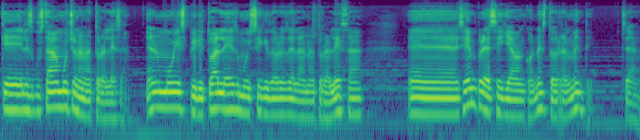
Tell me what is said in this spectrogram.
Que les gustaba mucho la naturaleza. Eran muy espirituales, muy seguidores de la naturaleza. Eh, siempre se guiaban con esto realmente. O sea,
